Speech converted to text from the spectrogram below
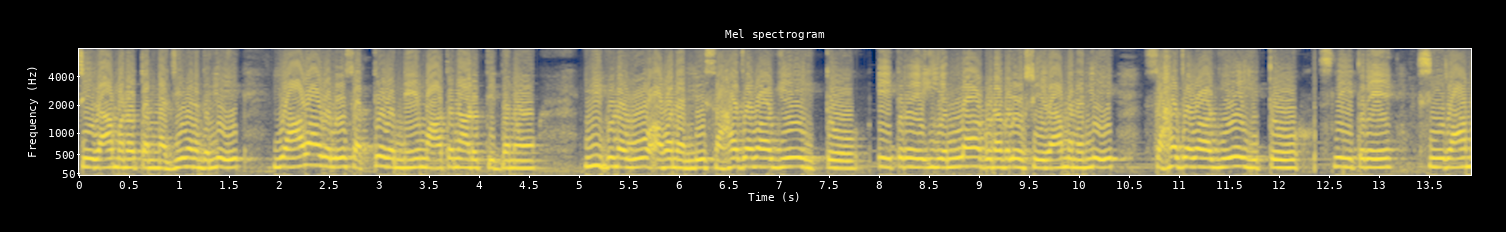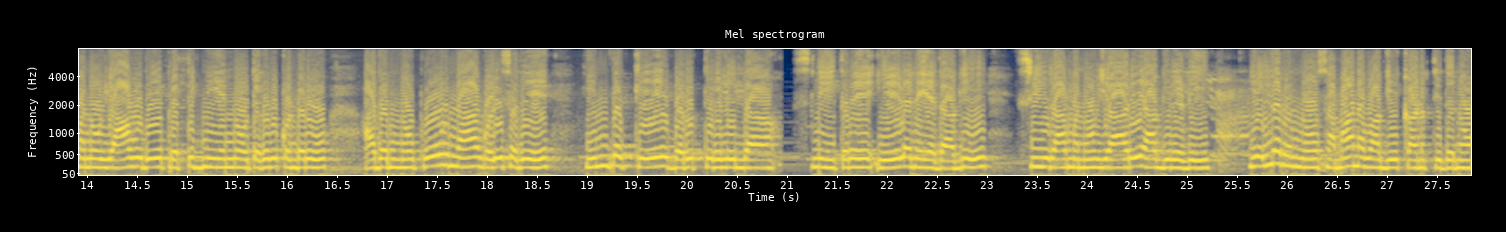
ಶ್ರೀರಾಮನು ತನ್ನ ಜೀವನದಲ್ಲಿ ಯಾವಾಗಲೂ ಸತ್ಯವನ್ನೇ ಮಾತನಾಡುತ್ತಿದ್ದನು. ಈ ಗುಣವು ಅವನಲ್ಲಿ ಸಹಜವಾಗಿಯೇ ಇತ್ತು. ಸ್ನೇಹಿತರೆ, ಈ ಎಲ್ಲಾ ಗುಣಗಳು ಶ್ರೀರಾಮನಲ್ಲಿ ಸಹಜವಾಗಿಯೇ ಇತ್ತು. ಸ್ನೇಹಿತರೆ, ಶ್ರೀರಾಮನು ಯಾವುದೇ ಪ್ರತಿಜ್ಞೆಯನ್ನು ತೆಗೆದುಕೊಂಡರೂ ಅದನ್ನು ಪೂರ್ಣಗೊಳಿಸದೆ ಹಿಂದಕ್ಕೆ ಬರುತ್ತಿರಲಿಲ್ಲ. ಸ್ನೇಹಿತರೆ, ಏಳನೆಯದಾಗಿ ಶ್ರೀರಾಮನು ಯಾರೇ ಆಗಿರಲಿ, ಎಲ್ಲರನ್ನೂ ಸಮಾನವಾಗಿ ಕಾಣುತ್ತಿದ್ದನು.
